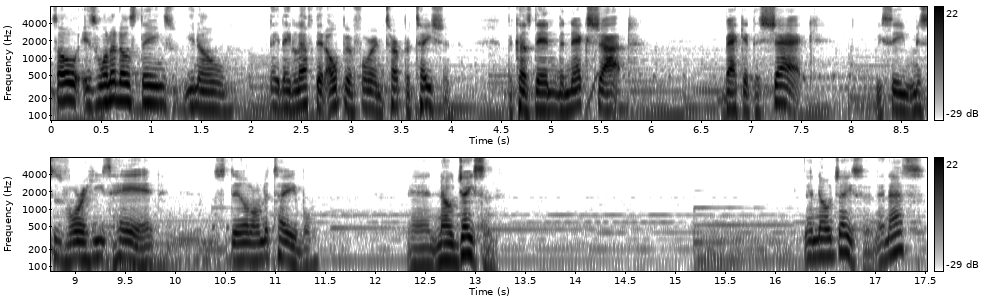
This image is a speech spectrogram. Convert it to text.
So it's one of those things, you know, they, they left it open for interpretation. Because then the next shot, back at the shack, we see Mrs. Voorhees' head still on the table. And no Jason. And no Jason. And that's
